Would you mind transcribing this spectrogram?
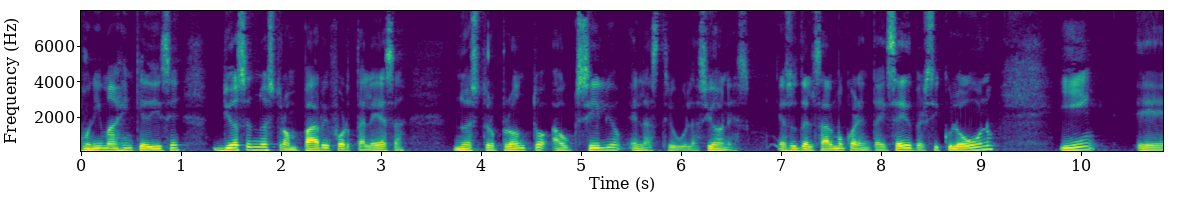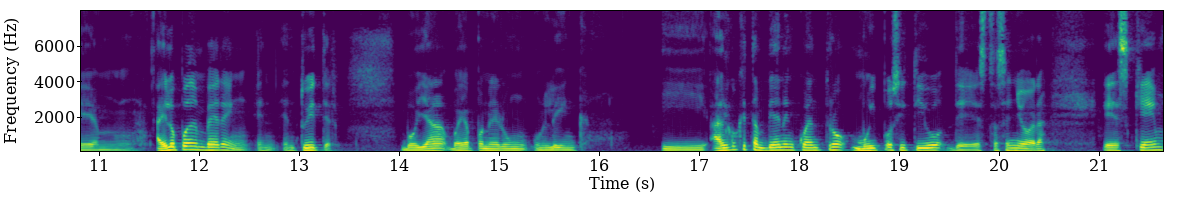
una imagen que dice, Dios es nuestro amparo y fortaleza, nuestro pronto auxilio en las tribulaciones. Eso es del Salmo 46, versículo 1. Y eh, ahí lo pueden ver en, en, Twitter. Voy a, voy a poner un, un, link. Y algo que también encuentro muy positivo de esta señora es que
